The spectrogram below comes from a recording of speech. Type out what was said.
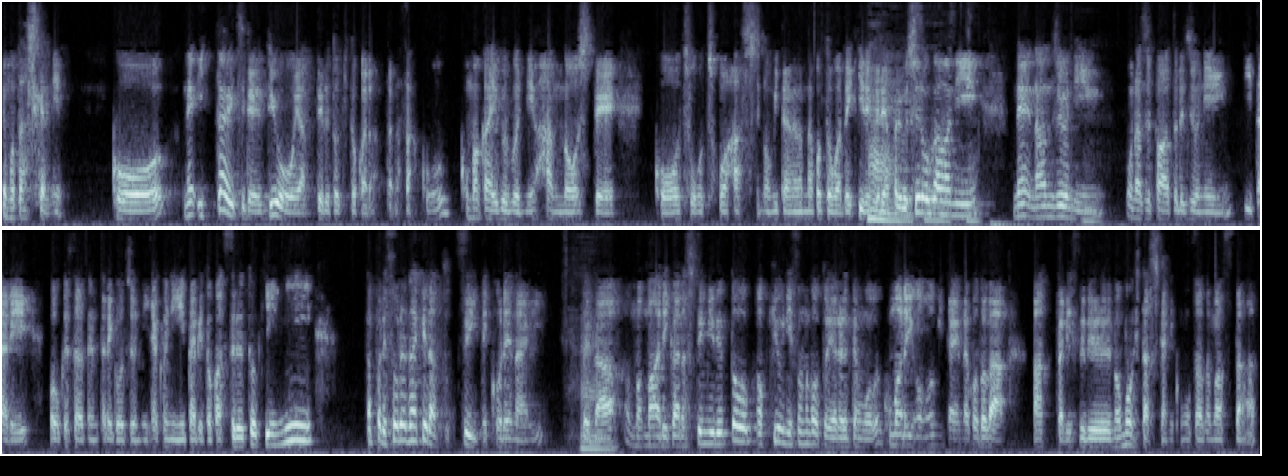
でも確かに、こう、ね、1対1でデュオをやってる時とかだったらさ、こう、細かい部分に反応して、こう、超超発しのみたいなことができるけど、やっぱり後ろ側にね、何十人、同じパートで10人いたり、オーケストラ全体で50人、100人いたりとかするときに、やっぱりそれだけだとついてこれない。それが、ま、周りからしてみると、急にそのことをやられても困るよ、みたいなことがあったりするのも、確かにコンサートマスタ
